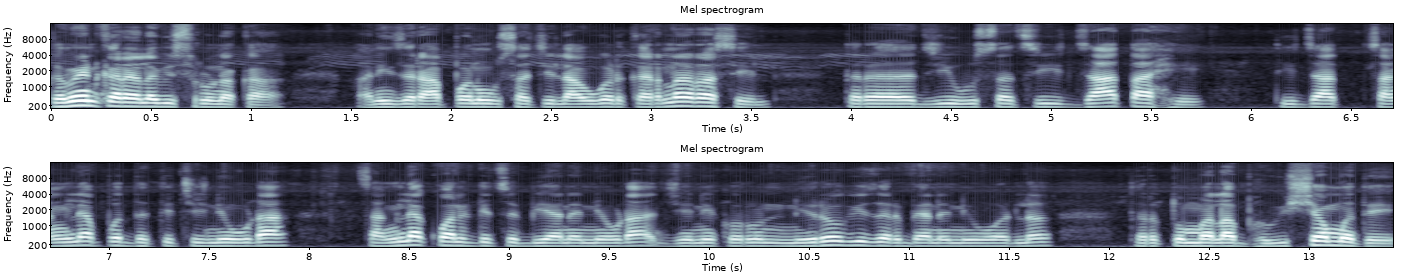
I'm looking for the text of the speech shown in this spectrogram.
कमेंट करायला विसरू नका. आणि जर आपण ऊसाची लागवड करणार असेल तर जी ऊसाची जात आहे ती जात चांगल्या पद्धतीची निवडा चांगल्या क्वालिटीचं बियाणं निवडा जेणेकरून निरोगी जर बियाणं निवडलं तर तुम्हाला भविष्यामध्ये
